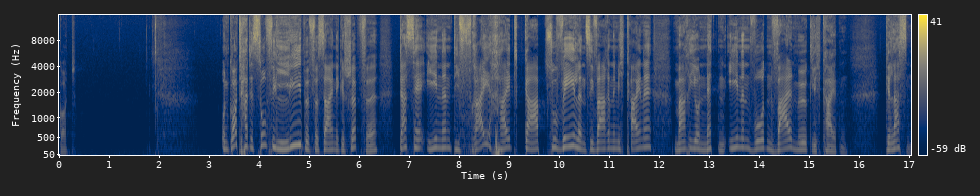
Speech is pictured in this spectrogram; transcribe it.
Gott. Und Gott hatte so viel Liebe für seine Geschöpfe, dass er ihnen die Freiheit gab zu wählen. Sie waren nämlich keine Marionetten. Ihnen wurden Wahlmöglichkeiten gelassen.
